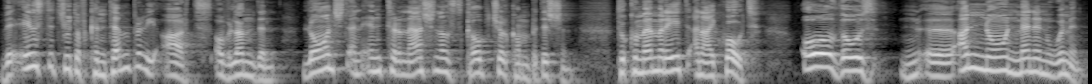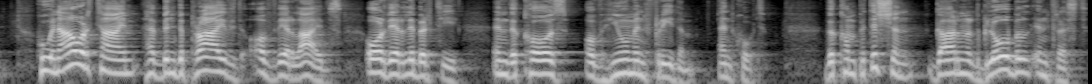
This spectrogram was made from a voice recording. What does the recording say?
the Institute of Contemporary Arts of London launched an international sculpture competition to commemorate, and I quote, all those uh, unknown men and women who in our time have been deprived of their lives or their liberty in the cause of human freedom, end quote. The competition garnered global interest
